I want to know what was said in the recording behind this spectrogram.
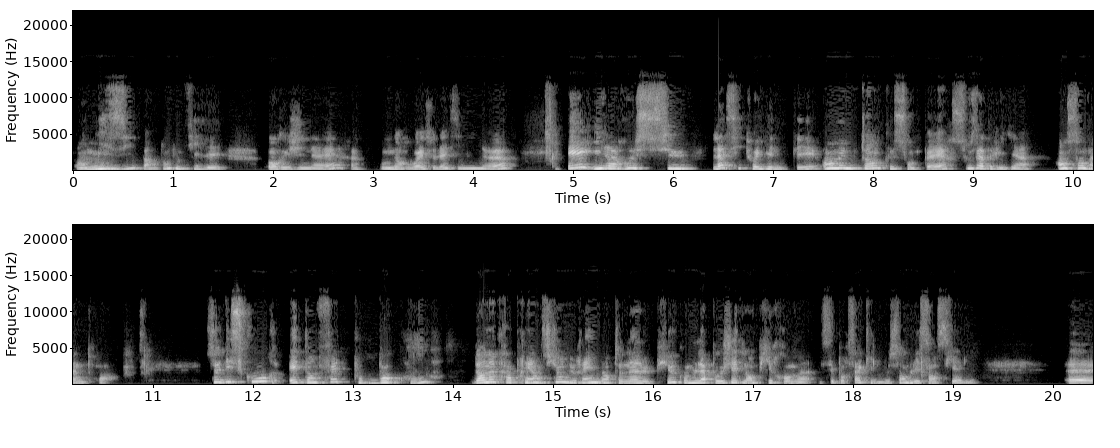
en Mysie, pardon, dont il est originaire, au nord-ouest de l'Asie mineure. Et il a reçu la citoyenneté en même temps que son père, sous Adrien, en 123. Ce discours est en fait pour beaucoup dans notre appréhension du règne d'Antonin le Pieux comme l'apogée de l'Empire romain. C'est pour ça qu'il me semble essentiel. Euh,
